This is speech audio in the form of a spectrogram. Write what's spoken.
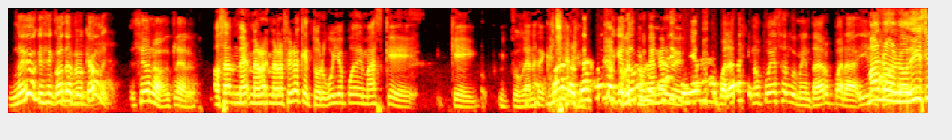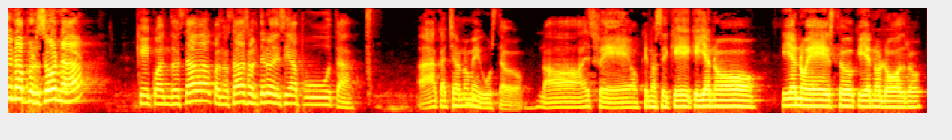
no digo que se encuentra, pero cabrón. ¿Sí o no? Claro. O sea, me, me re- me refiero a que tu orgullo puede más que, que tus ganas de Mano, cachar. ¿te das cuenta que tú me ganas de- palabras que no puedes argumentar para ir. en Mano, contra lo dice una persona que cuando estaba, cuando estaba soltero decía, puta, ah, cachar no me gusta, bro. No, es feo, que no sé qué, que ya no, que ya no esto, que ya no lo otro.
